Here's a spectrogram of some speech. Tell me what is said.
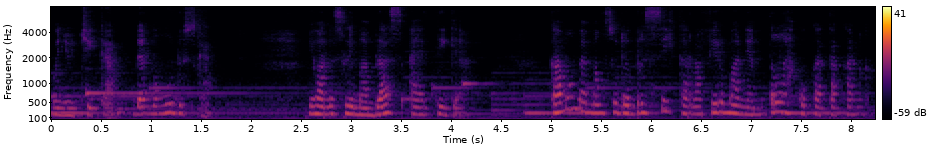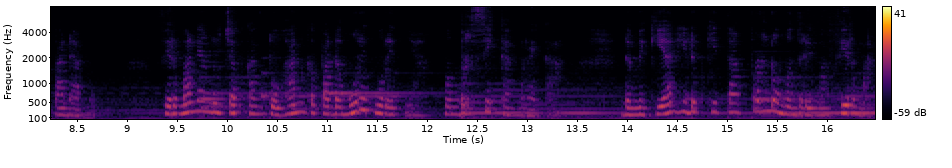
menyucikan, dan menguduskan. Yohanes 15 ayat 3 Kamu memang sudah bersih karena firman yang telah kukatakan kepadamu. Firman yang diucapkan Tuhan kepada murid-muridnya membersihkan mereka. Demikian hidup kita perlu menerima firman,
